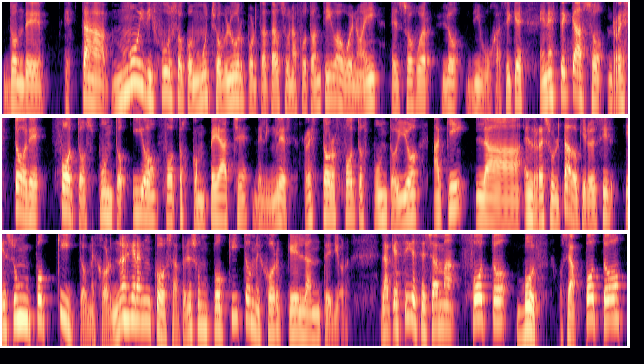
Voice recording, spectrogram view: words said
donde está muy difuso con mucho blur por tratarse de una foto antigua, bueno, ahí el software lo dibuja. Así que en este caso, restore fotos.io, fotos con ph del inglés, restorefotos.io. Aquí la, el resultado, quiero decir, es un poquito mejor. No es gran cosa, pero es un poquito mejor que el anterior. La que sigue se llama Photo Booth, o sea, foto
